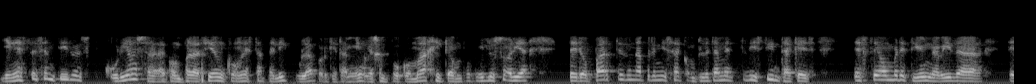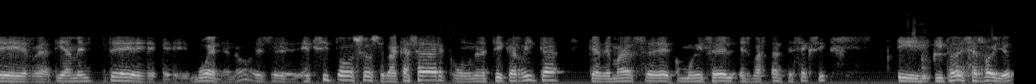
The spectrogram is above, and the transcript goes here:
Y en este sentido es curiosa la comparación con esta película, porque también es un poco mágica, un poco ilusoria, pero parte de una premisa completamente distinta, que es, este hombre tiene una vida eh, relativamente eh, buena, ¿no? Es eh, exitoso, se va a casar con una chica rica, que además, eh, como dice él, es bastante sexy, y, y todo ese rollo,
